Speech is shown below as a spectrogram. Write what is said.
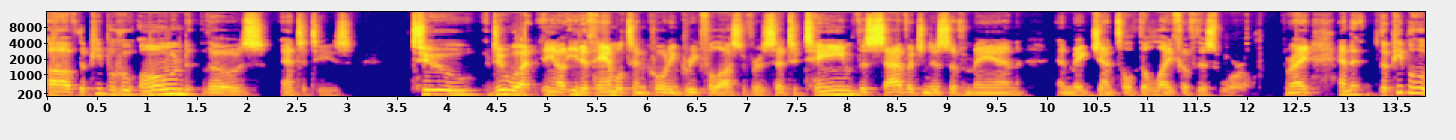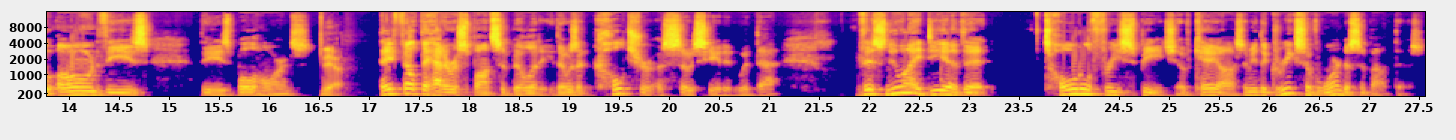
of the people who owned those entities to do what you know Edith Hamilton, quoting Greek philosophers, said: "To tame the savageness of man and make gentle the life of this world." Right, and the, the people who owned these these bullhorns, Yeah. they felt they had a responsibility. There was a culture associated with that. This new idea that total free speech of chaos. I mean, the Greeks have warned us about this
